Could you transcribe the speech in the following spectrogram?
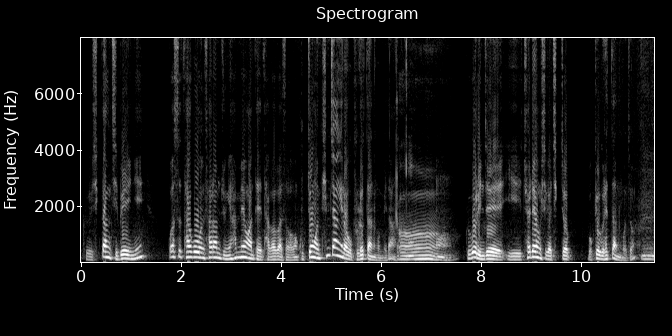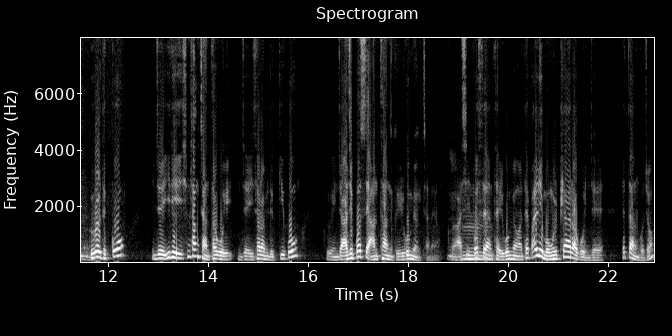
그 식당 지배인이 버스 타고 온 사람 중에 한 명한테 다가가서 국정원 팀장이라고 불렀다는 겁니다. 어. 어, 그걸 이제 이 최래영 씨가 직접 목격을 했다는 거죠. 음. 그걸 듣고 이제 일이 심상치 않다고 이- 이제 이 사람이 느끼고 그 이제 아직 버스에 안 탄 그 일곱 명 있잖아요. 그 음. 아시 음. 버스에 안 탄 일곱 명한테 빨리 몸을 피하라고 이제 했다는 거죠.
